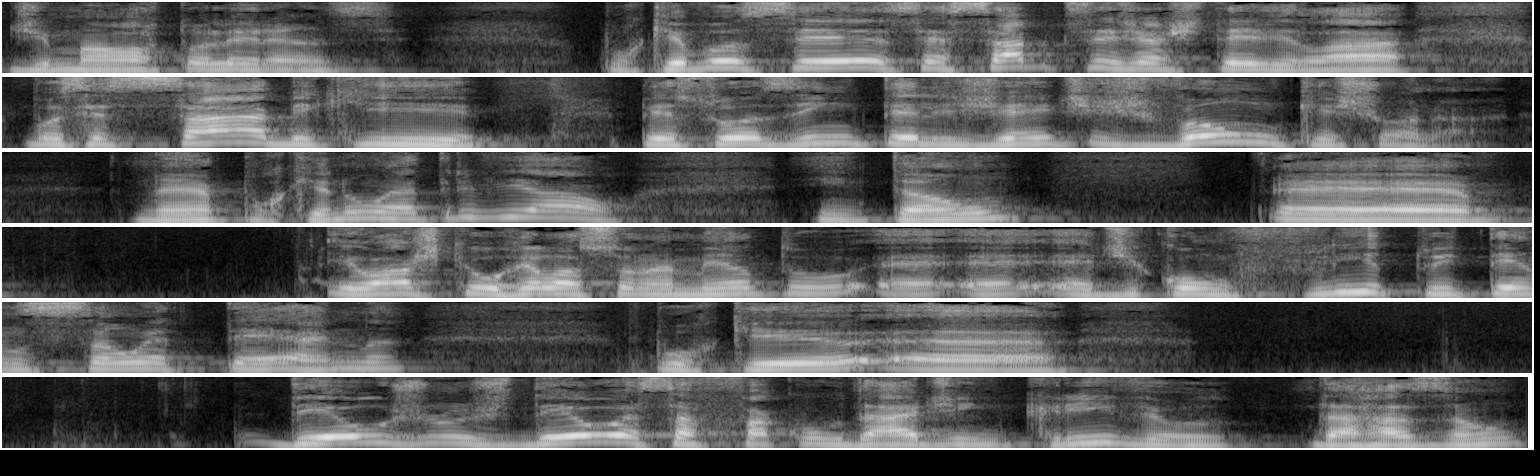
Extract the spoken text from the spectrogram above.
de maior tolerância. Porque você, você sabe que você já esteve lá, você sabe que pessoas inteligentes vão questionar, né? porque não é trivial. Então, é, eu acho que o relacionamento é, é, é de conflito e tensão eterna porque é, Deus nos deu essa faculdade incrível da razão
